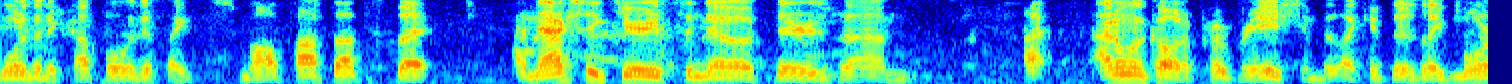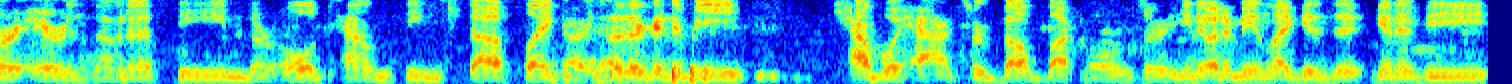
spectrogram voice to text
more than a couple, just like small pop ups, but I'm actually curious to know if there's um. I, I don't want to call it appropriation, but like if there's like more Arizona themed or Old Town themed stuff, like are, are there going to be cowboy hats or belt buckles or you know what I mean? Like, is it going to be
